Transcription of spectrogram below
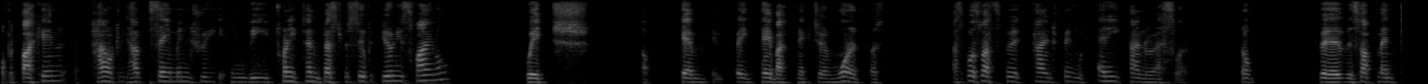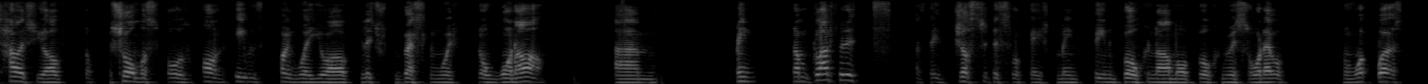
pop it back in. Apparently, had the same injury in the 2010 Best of Super Juniors final, which you know, again they came back next year and won it. But I suppose that's the kind of thing with any kind of wrestler. You know, there's that mentality of you know, the show must go on, even to the point where you are literally wrestling with you know, one arm. Um, I mean, I'm glad that it's I say just a dislocation. I mean, being broken arm or broken wrist or whatever. And what worse,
